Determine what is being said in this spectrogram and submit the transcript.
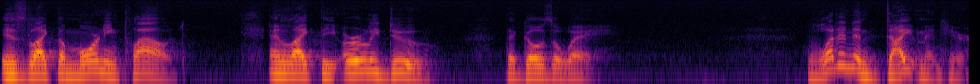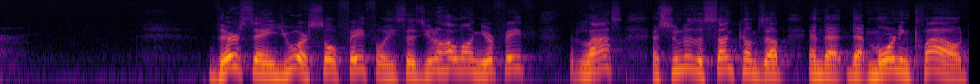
is like the morning cloud and like the early dew that goes away. What an indictment here. They're saying, You are so faithful. He says, You know how long your faith lasts? As soon as the sun comes up and that, that morning cloud,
